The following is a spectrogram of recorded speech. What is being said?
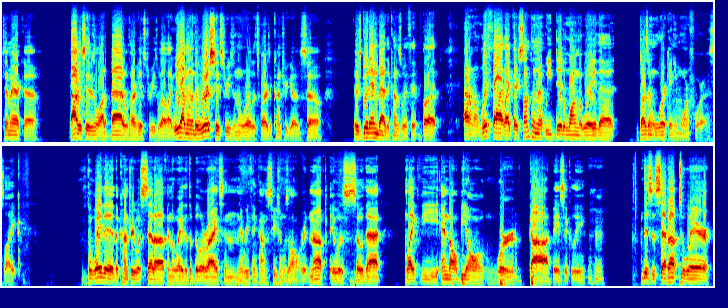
to America, obviously there's a lot of bad with our history as well. Like we have one of the worst histories in the world as far as the country goes. So there's good and bad that comes with it. But I don't know. With that, like there's something that we did along the way that doesn't work anymore for us. Like the way that the country was set up and the way that the Bill of Rights and everything Constitution was all written up, it was so that like the end all be all word of God, basically, Mm-hmm. this is set up to where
